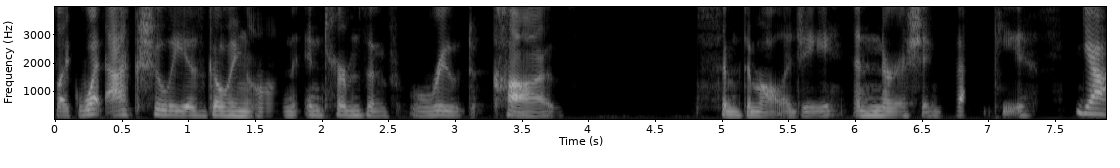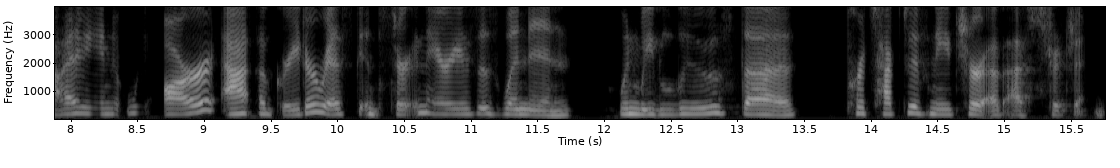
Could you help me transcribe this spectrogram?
Like what actually is going on in terms of root cause symptomology and nourishing that piece. Yeah, I mean, we are at a greater risk in certain areas as women when we lose the protective nature of estrogen.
